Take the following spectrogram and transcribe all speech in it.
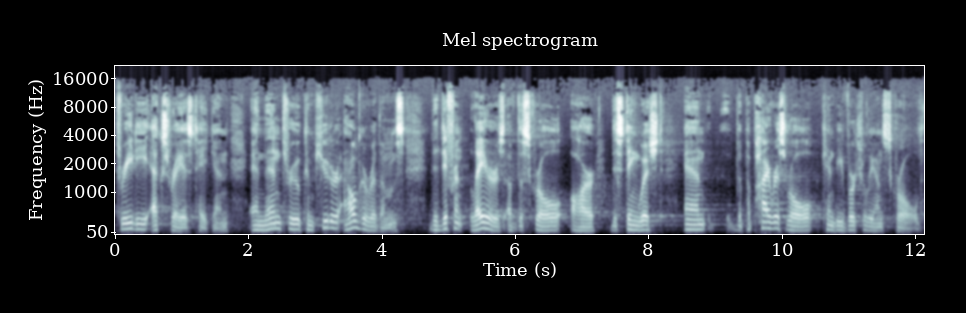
3D X ray is taken, and then through computer algorithms, the different layers of the scroll are distinguished, and the papyrus roll can be virtually unscrolled.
